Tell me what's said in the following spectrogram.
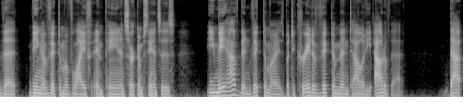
That being a victim of life and pain and circumstances, you may have been victimized, but to create a victim mentality out of that, that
